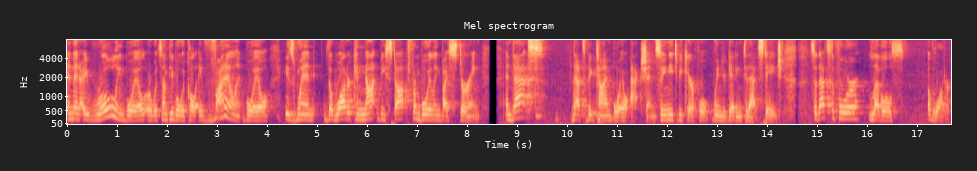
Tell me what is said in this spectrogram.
And then a rolling boil, or what some people would call a violent boil, is when the water cannot be stopped from boiling by stirring. And that's, that's big time boil action. So you need to be careful when you're getting to that stage. So that's the four levels of water.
